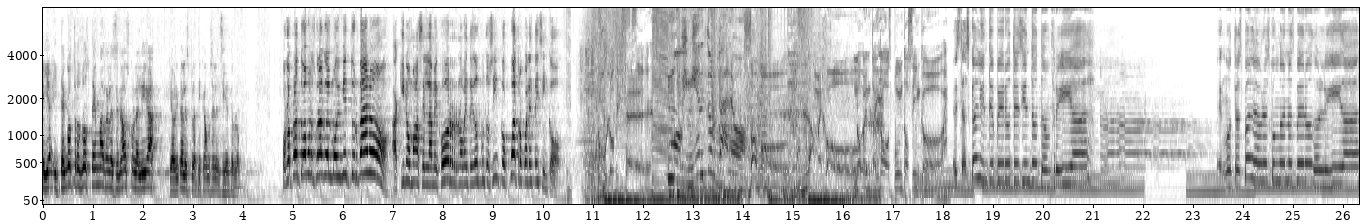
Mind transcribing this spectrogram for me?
y tengo otros dos temas relacionados con la liga que ahorita les platicamos en el siguiente bloque. Por lo pronto vámonos con algo del movimiento urbano, aquí nomás en la mejor 92.5, 445. Tú lo dices. Movimiento urbano. Somos la mejor 92.5. Estás caliente pero te siento tan fría. En otras palabras con ganas pero dolida.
